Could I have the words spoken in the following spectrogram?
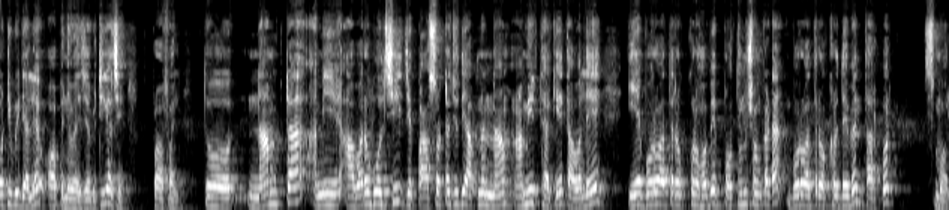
ওটিপি ডালে ওপেন হয়ে যাবে, ঠিক আছে? প্রোফাইল তো নামটা আমি আবারও বলছি যে পাসওয়ার্ডটা যদি আপনার নাম আমির থাকে, তাহলে এ বড় হাতের অক্ষর হবে, প্রথম সংখ্যাটা বড় হাতের অক্ষর দেবেন, তারপর স্মল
